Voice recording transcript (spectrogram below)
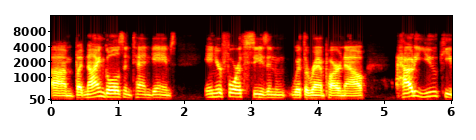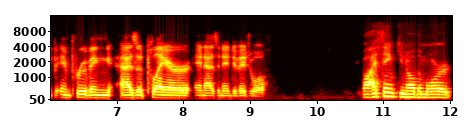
um, but nine goals in ten games in your fourth season with the Rempart now. How do you keep improving as a player and as an individual? Well, I think you know the more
